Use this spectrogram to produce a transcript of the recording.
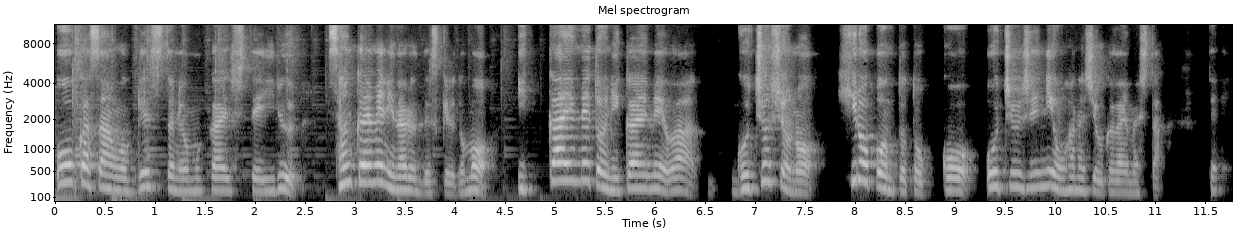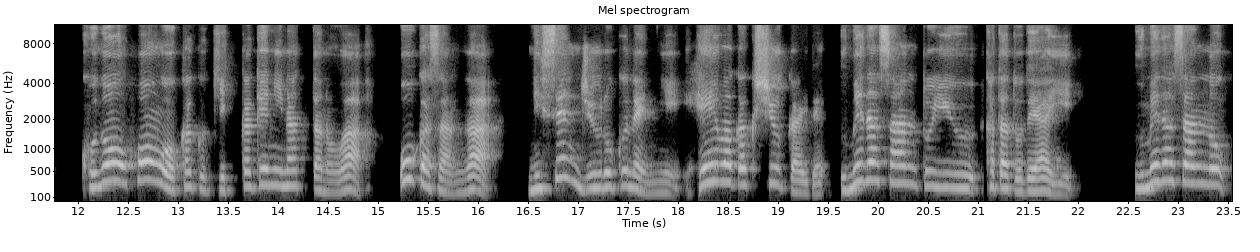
大岡さんをゲストにお迎えしている3回目になるんですけれども1回目と2回目はご著書のヒロポンと特攻を中心にお話を伺いました。でこの本を書くきっかけになったのは大岡さんが2016年に平和学習会で梅田さんという方と出会い梅田さんの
